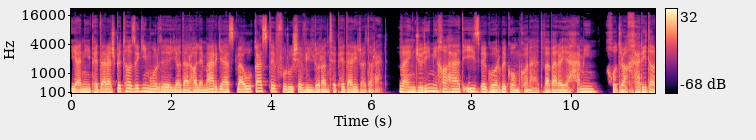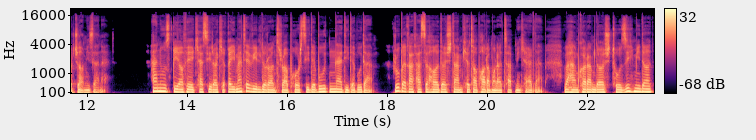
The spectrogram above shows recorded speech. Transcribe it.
یعنی پدرش به تازگی مرده یا در حال مرگ است و او قصد فروش ویلدورانت پدری را دارد و اینجوری می‌خواهد ایز به گربه گم کند و برای همین خود را خریدار جا می‌زند. هنوز قیافه کسی را که قیمت ویلدورانت را پرسیده بود ندیده بودم. رو به قفسه ها داشتم کتاب ها را مرتب می کردم و همکارم داشت توضیح می‌داد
